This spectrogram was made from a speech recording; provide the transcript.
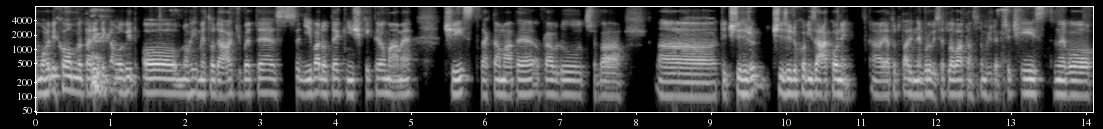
mohli bychom tady teďka mluvit o mnohých metodách. Když budete se dívat do té knížky, kterou máme číst, tak tam máte opravdu třeba uh, ty čtyři, čtyři duchovní zákony. Já to tady nebudu vysvětlovat, tam se to můžete přečíst, nebo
